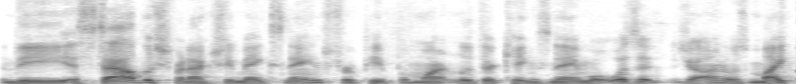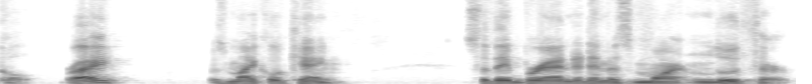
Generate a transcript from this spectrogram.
The establishment actually makes names for people. Martin Luther King's name, what was it, John? It was Michael, right? It was Michael King. So they branded him as Martin Luther.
